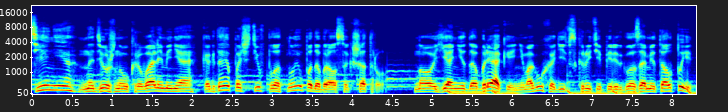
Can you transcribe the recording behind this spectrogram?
Тени надежно укрывали меня, когда я почти вплотную подобрался к шатру. Но я не добряк и не могу ходить в скрытии перед глазами толпы,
